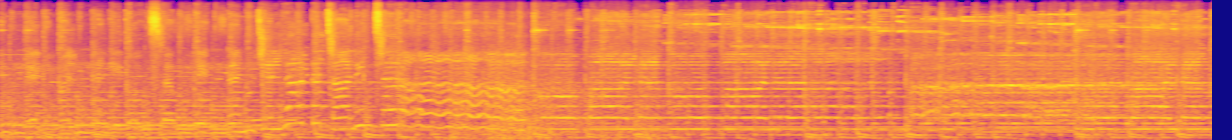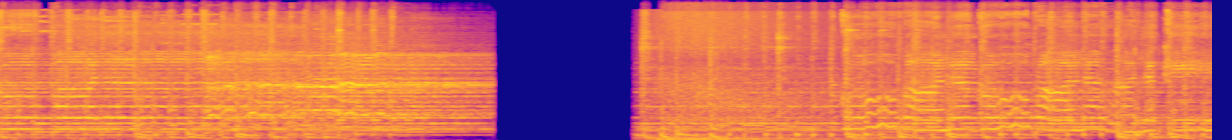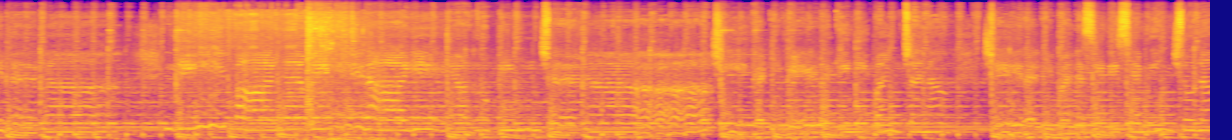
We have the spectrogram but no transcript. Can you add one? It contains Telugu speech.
ఎన్నని మన్నని దోసము ఎన్నను చెల్లాట చాలించరా? అగుపించరా చీకటి వేళకి నీ పంచన చేరని మనసిది శమించునా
